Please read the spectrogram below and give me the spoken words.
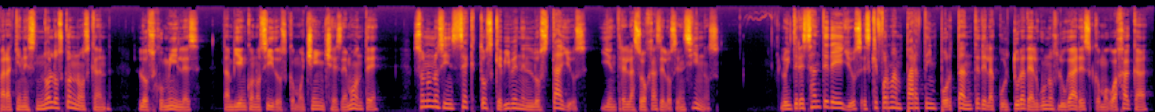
Para quienes no los conozcan, los jumiles, también conocidos como chinches de monte, son unos insectos que viven en los tallos y entre las hojas de los encinos. Lo interesante de ellos es que forman parte importante de la cultura de algunos lugares como Oaxaca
